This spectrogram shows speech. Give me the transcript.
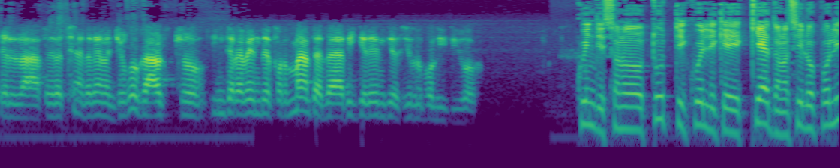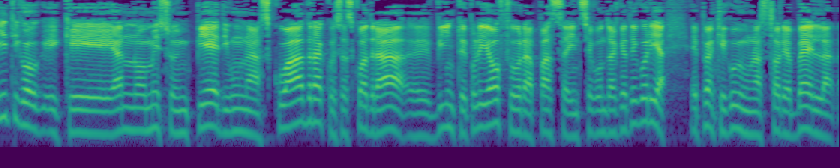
della Federazione Italiana di Gioco Calcio interamente formata da richiedenti asilo politico. Quindi sono tutti quelli che chiedono asilo politico e che hanno messo in piedi una squadra, questa squadra ha eh, vinto i playoff, ora passa in seconda categoria e poi anche qui una storia bella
